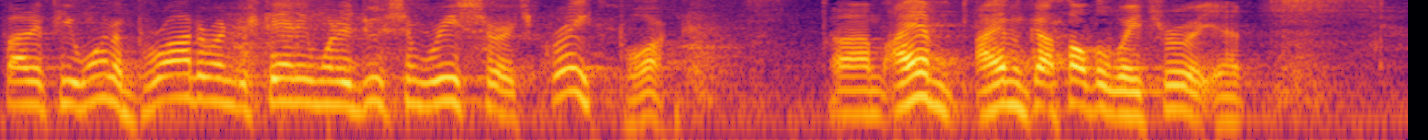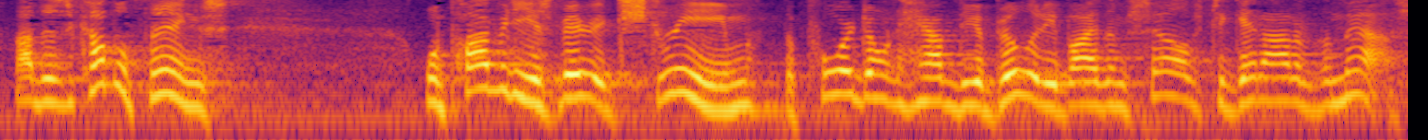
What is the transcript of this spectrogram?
But if you want a broader understanding, want to do some research, great book. Um, I, haven't, I haven't got all the way through it yet. Uh, there's a couple things. When poverty is very extreme, the poor don't have the ability by themselves to get out of the mess.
